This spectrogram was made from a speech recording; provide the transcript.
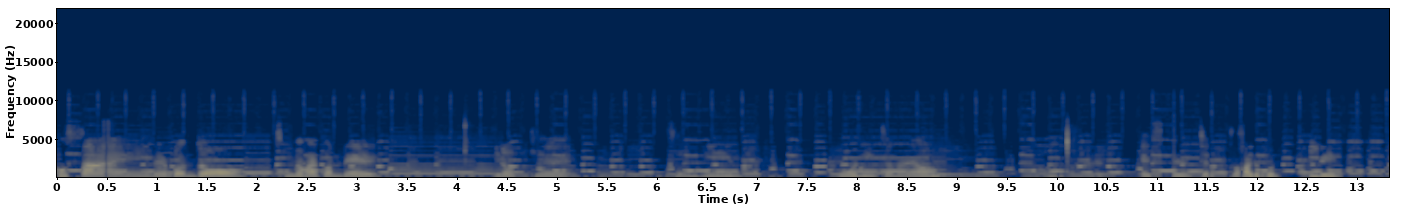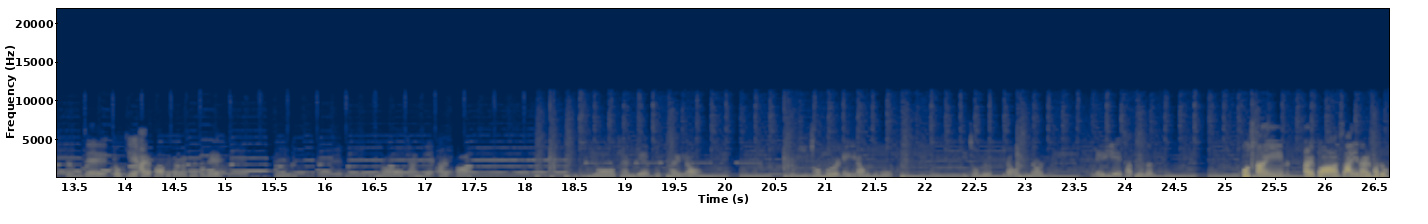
코사인을 먼저 증명할 건데 이렇게 생긴 원이 있잖아요. 아, 네. x 제곱 플러스 y 제곱은 1인. 그럼 이제 여기에 알파와 베타가 나타날 건데 음, 이렇게 한 게 알파, 이렇게 한 게 베타예요. 그럼 이 점을 a라고 두고 이 점을 b라고 두면 a의 좌표는 코사인 알파 사인 알파죠.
